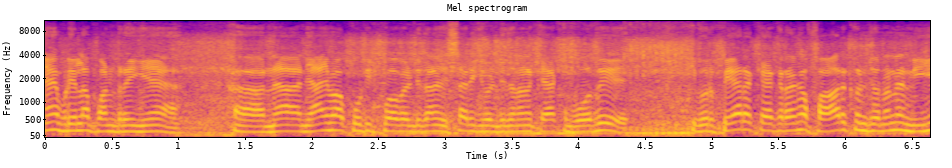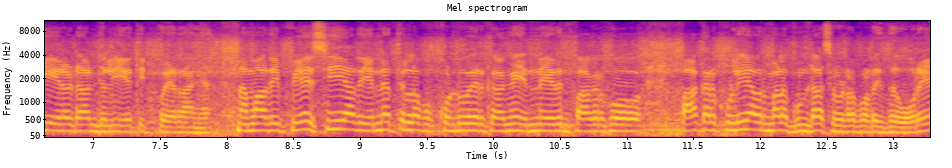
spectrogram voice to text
ஏன் இப்படிலாம் பண்ணுறீங்க நியாயமாக கூட்டிகிட்டு போக வேண்டியதானே விசாரிக்க வேண்டியதானு கேட்கும்போது இவர் பேரை கேட்குறாங்க ஃபாருக்குன்னு சொன்னோன்னே நீயே இல்லடான்னு சொல்லி ஏற்றிட்டு போயிடுறாங்க. நம்ம அதை பேசி அதை எண்ணத்தில் கொண்டு போயிருக்காங்க என்ன ஏதுன்னு பார்க்குறக்கோ பார்க்குறக்குள்ளேயே அவர் மேலே குண்டாசு விடப்படுது. ஒரே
